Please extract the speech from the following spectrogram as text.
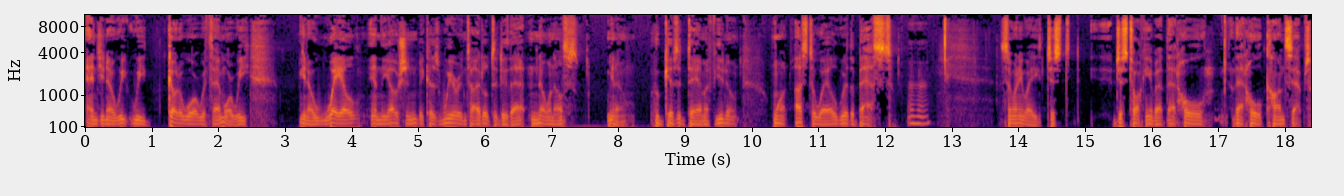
and you know we we go to war with them or we you know whale in the ocean because we're entitled to do that no one else you know who gives a damn if you don't want us to whale we're the best so anyway just just talking about that whole that whole concept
